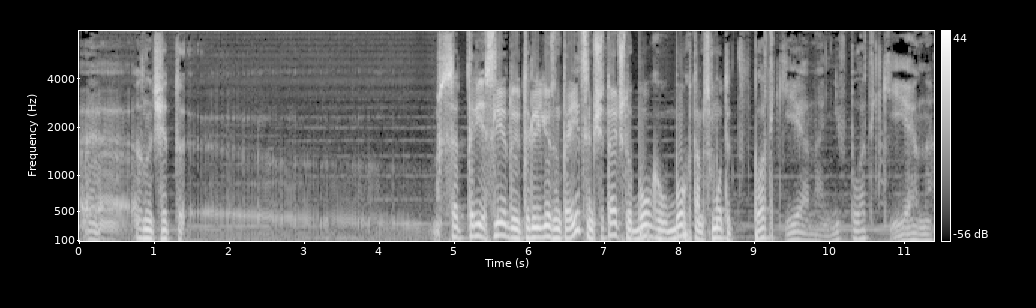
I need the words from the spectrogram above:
э, значит, следуют религиозным традициям, считают, что Бог, Бог там смотрит в платке она, не в платке она.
